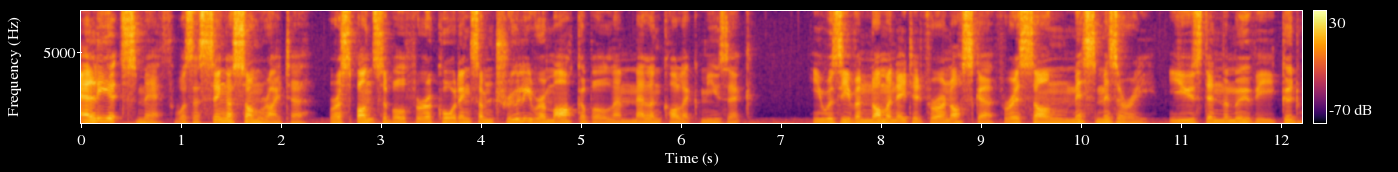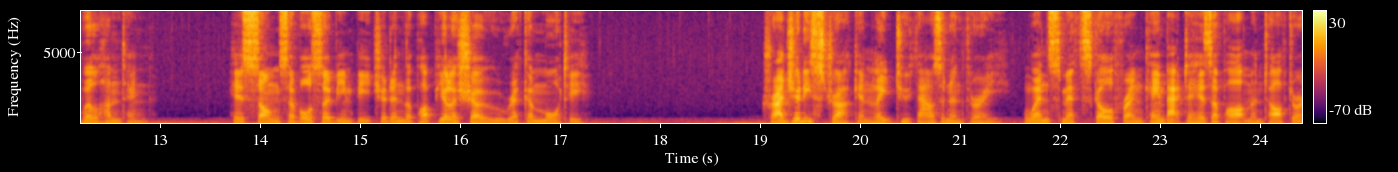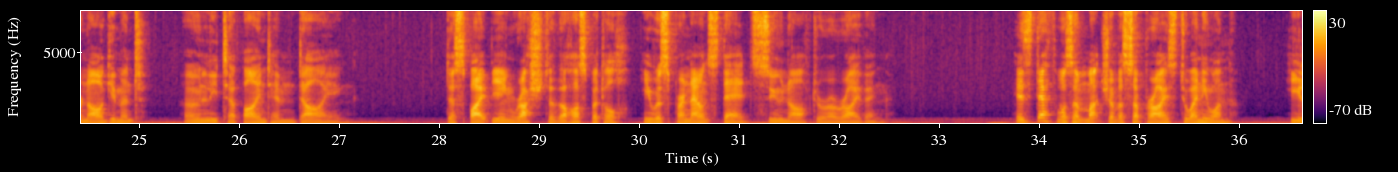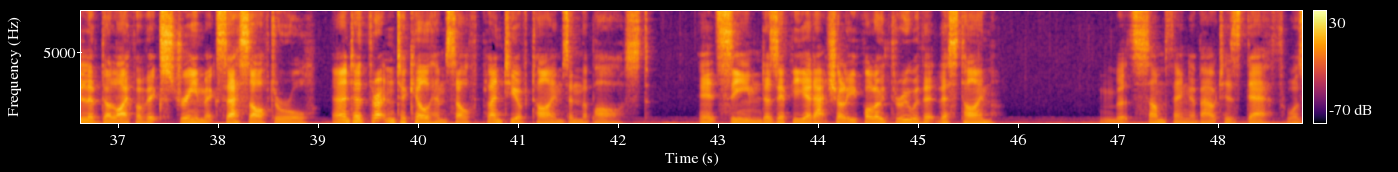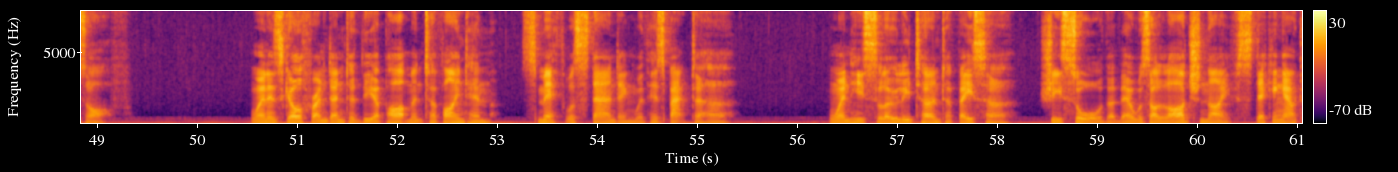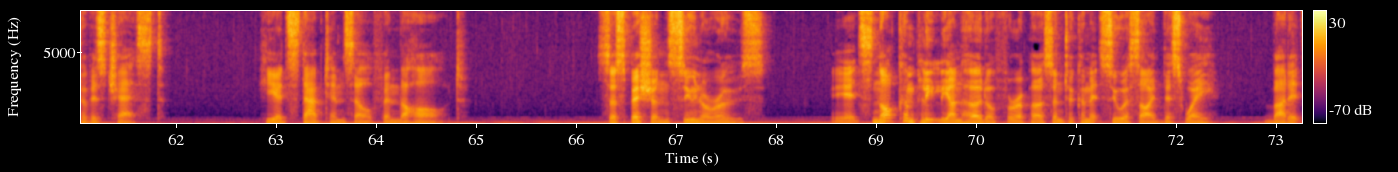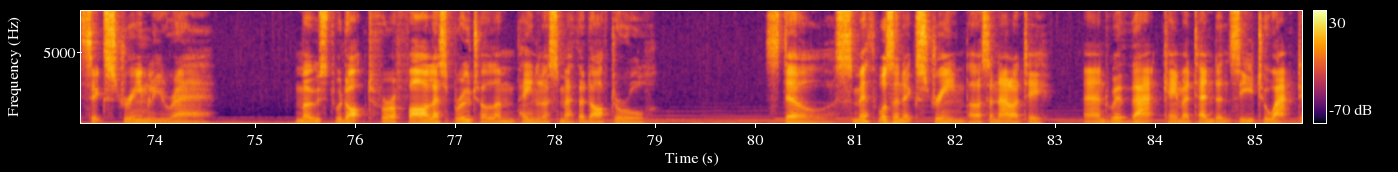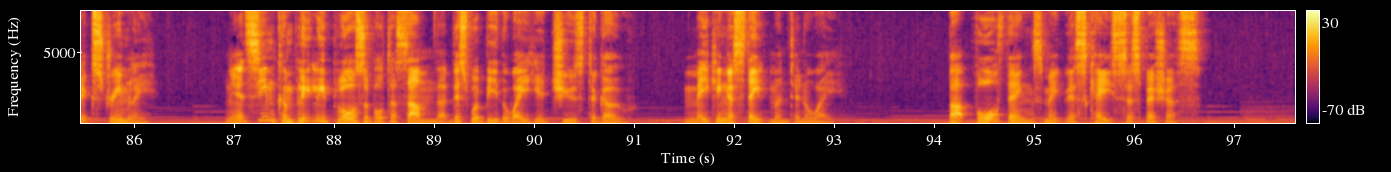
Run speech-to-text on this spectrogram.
Elliott Smith was a singer-songwriter responsible for recording some truly remarkable and melancholic music. He was even nominated for an Oscar for his song Miss Misery, used in the movie Good Will Hunting. His songs have also been featured in the popular show Rick and Morty. Tragedy struck in late 2003 when Smith's girlfriend came back to his apartment after an argument, only to find him dying. Despite being rushed to the hospital, he was pronounced dead soon after arriving. His death wasn't much of a surprise to anyone. He lived a life of extreme excess after all, and had threatened to kill himself plenty of times in the past. It seemed as if he had actually followed through with it this time. But something about his death was off. When his girlfriend entered the apartment to find him, Smith was standing with his back to her. When he slowly turned to face her, she saw that there was a large knife sticking out of his chest. He had stabbed himself in the heart. Suspicion soon arose. It's not completely unheard of for a person to commit suicide this way, but it's extremely rare. Most would opt for a far less brutal and painless method after all. Still, Smith was an extreme personality, and with that came a tendency to act extremely. It seemed completely plausible to some that this would be the way he'd choose to go, making a statement in a way. But four things make this case suspicious.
